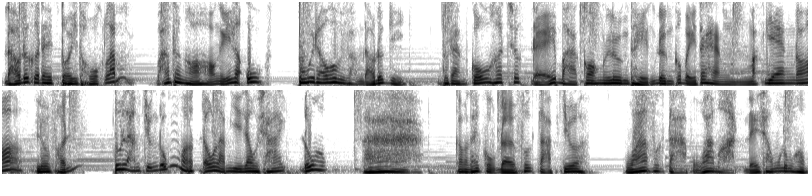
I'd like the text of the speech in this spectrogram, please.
Đạo đức ở đây tùy thuộc lắm. Bản thân họ họ nghĩ là, u, tôi đâu có vi phạm đạo đức gì tôi đang cố hết sức để bà con lương thiện đừng có bị cái hàng mặt gian đó lừa phỉnh. Tôi làm chuyện đúng mà, đâu làm gì đâu sai, đúng không? À các bạn thấy cuộc đời phức tạp chưa? Quá phức tạp, quá mệt để sống đúng không?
